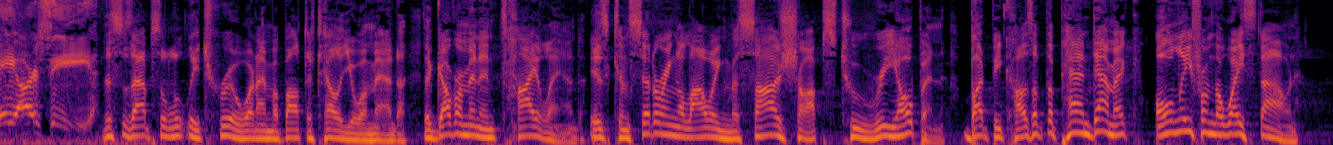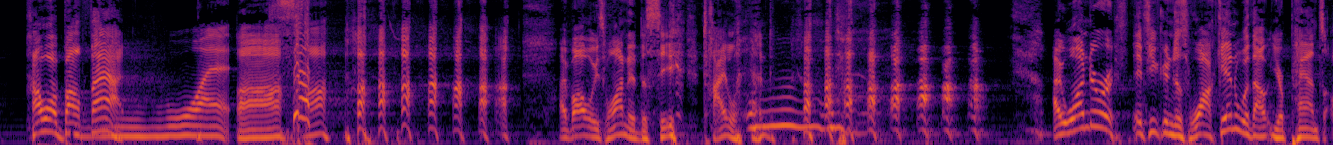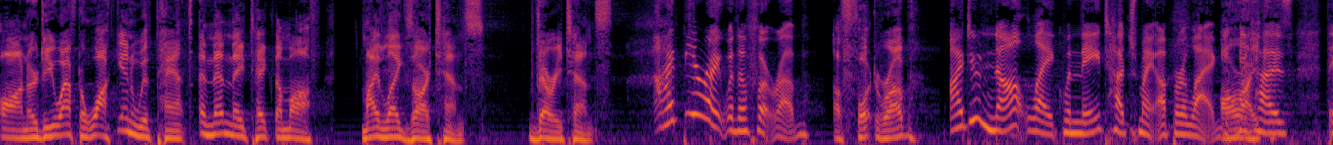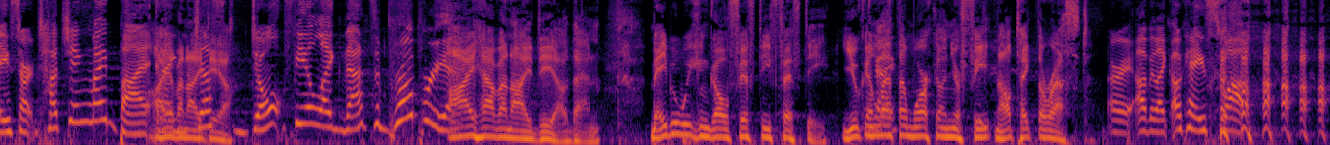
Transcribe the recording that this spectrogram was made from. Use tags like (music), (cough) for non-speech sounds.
KRC. This is absolutely true what I'm about to tell you, Amanda. The government in Thailand is considering allowing massage shops to reopen, but because of the pandemic, only from the waist down. How about that? What? Uh, (laughs) I've always wanted to see (laughs) Thailand. (laughs) I wonder if you can just walk in without your pants on, or do you have to walk in with pants and then they take them off? My legs are tense, very tense. I'd be all right with a foot rub. A foot rub? I do not like when they touch my upper leg right. because they start touching my butt and I have an just idea. don't feel like that's appropriate. I have an idea then. Maybe we can go 50 50. You can Okay. let them work on your feet and I'll take the rest. All right, I'll be like, okay, swap. (laughs)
